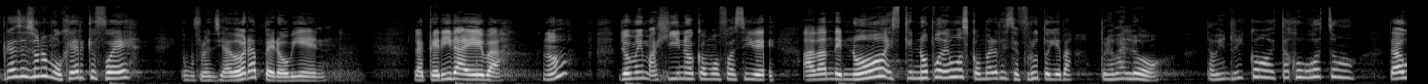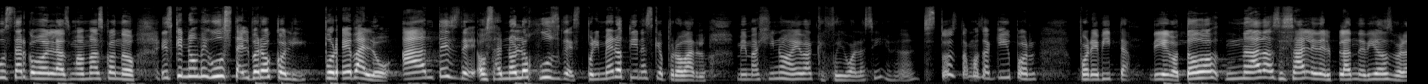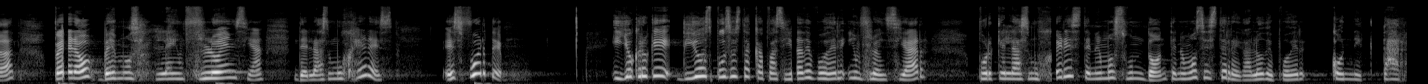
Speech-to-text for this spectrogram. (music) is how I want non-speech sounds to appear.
Gracias a una mujer que fue influenciadora, pero bien. La querida Eva, ¿no? Yo me imagino cómo fue así de Adán de, no, es que no podemos comer de ese fruto. Y Eva, pruébalo, está bien rico, está jugoso. Te va a gustar como las mamás cuando, es que no me gusta el brócoli, pruébalo. Antes de, o sea, no lo juzgues, primero tienes que probarlo. Me imagino a Eva que fue igual así, ¿verdad? Todos estamos aquí por, por Evita. Digo, todo, nada se sale del plan de Dios, ¿verdad? Pero vemos la influencia de las mujeres. Es fuerte. Y yo creo que Dios puso esta capacidad de poder influenciar porque las mujeres tenemos un don, tenemos este regalo de poder conectar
